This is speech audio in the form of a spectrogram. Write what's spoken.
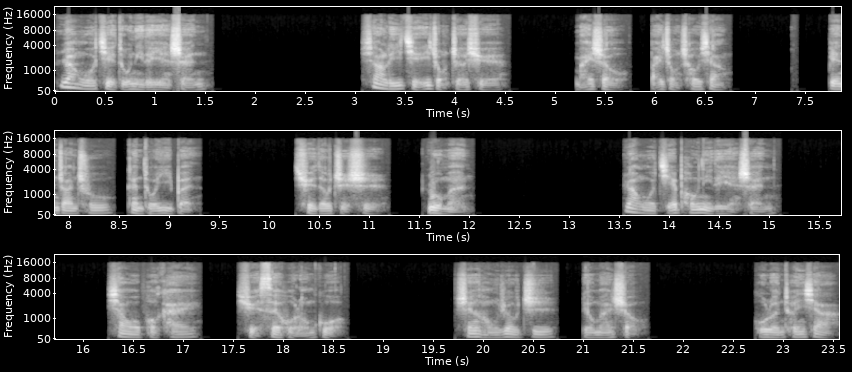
让我解读你的眼神，像理解一种哲学，埋首百种抽象，编撰出更多译本，却都只是入门。让我解剖你的眼神。向我剖开血色火龙果，深红肉汁流满手，囫囵吞下，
